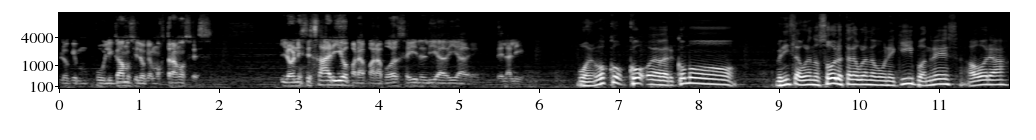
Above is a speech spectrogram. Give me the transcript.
lo que publicamos y lo que mostramos es lo necesario para, para poder seguir el día a día de, de la liga. Bueno, vos, co- co- a ver, ¿cómo venís laburando solo? ¿Estás laburando con un equipo, Andrés, ahora?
